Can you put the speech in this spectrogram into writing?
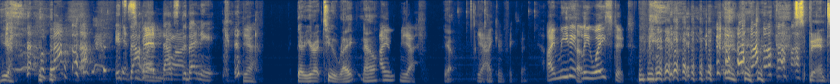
yeah It's, It's that Ben one. That's the Benny. Yeah. there you're at two right now I yeah. Yeah, Yeah, I can fix that. I immediately waste it. spent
